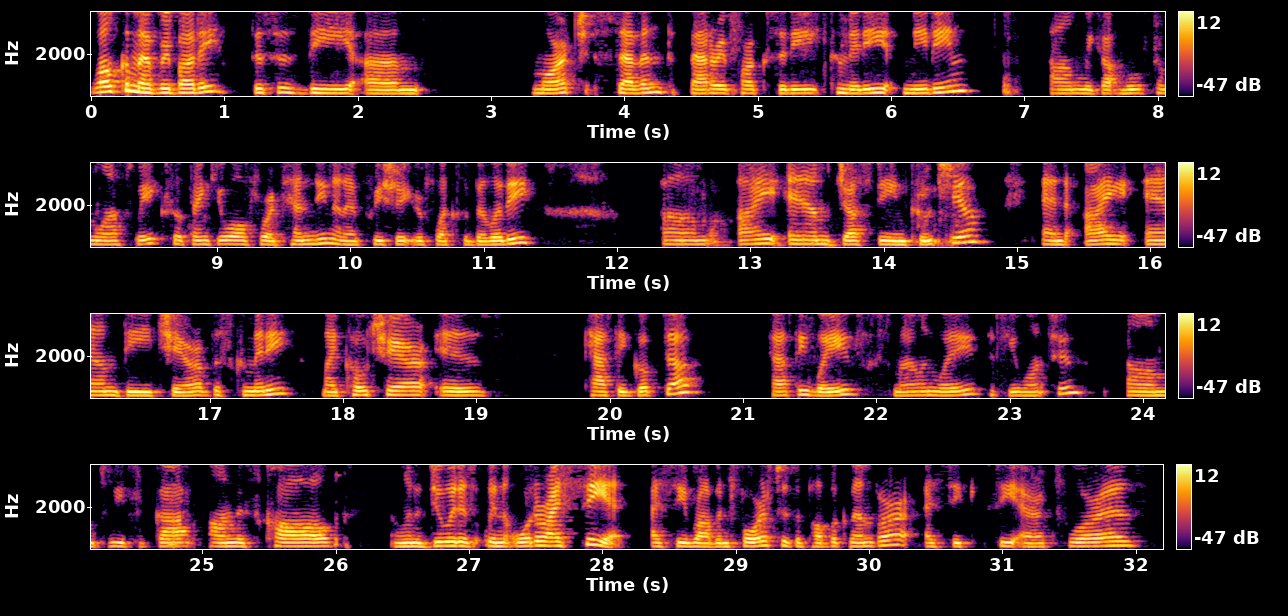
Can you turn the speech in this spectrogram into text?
Welcome, everybody. This is the um, March 7th Battery Park City Committee meeting. Um, We got moved from last week, so thank you all for attending, and I appreciate your flexibility. Um, I am Justine Cuozzo, and I am the chair of this committee. My co-chair is Kathy Gupta. Kathy, wave, smile and wave if you want to. Um, We've got on this call, I'm going to do it as in the order I see it. I see Robin Forst, who's a public member. I see, see Eric Flores,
